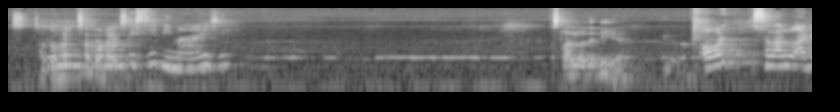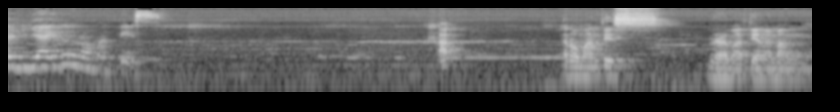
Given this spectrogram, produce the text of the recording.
satu hal Roman- satu hal romantisnya di mana sih selalu ada dia gitu. Oh, selalu ada dia itu romantis. Ah, romantis dalam artian memang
